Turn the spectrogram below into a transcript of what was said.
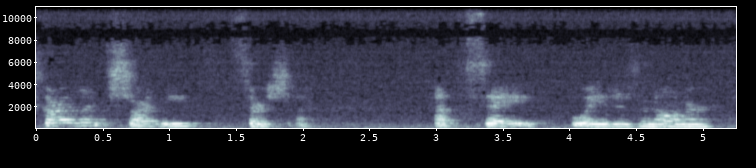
Scarlett, Charlie, Saoirse. Have to say, boy, it is an honor to be considered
